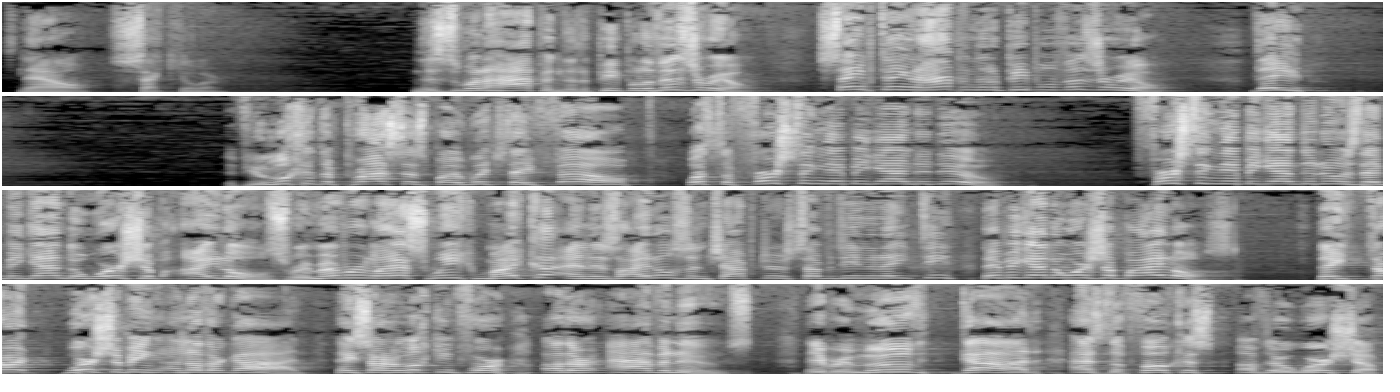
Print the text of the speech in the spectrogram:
It's now secular. And this is what happened to the people of Israel. Same thing happened to the people of Israel. They if you look at the process by which they fell, what's the first thing they began to do? First thing they began to do is they began to worship idols. Remember last week, Micah and his idols in chapter 17 and 18? They began to worship idols. They start worshiping another God. They started looking for other avenues. They removed God as the focus of their worship.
